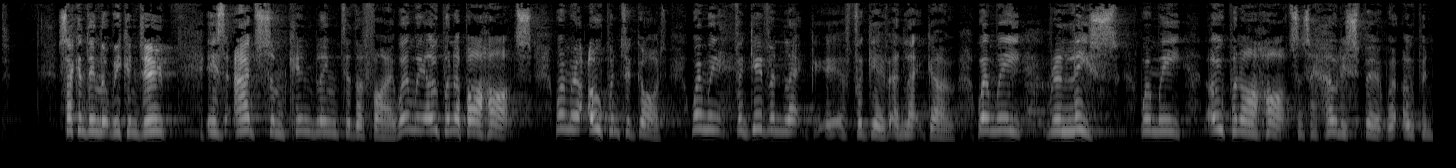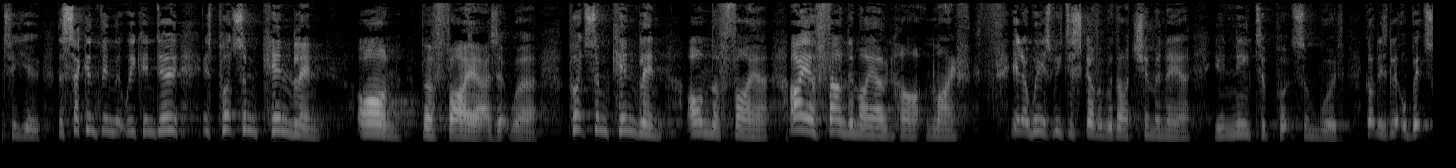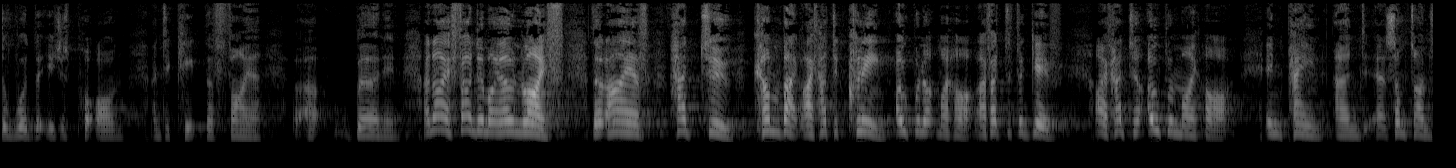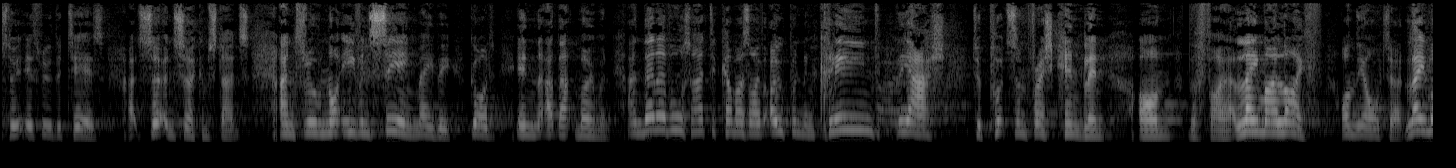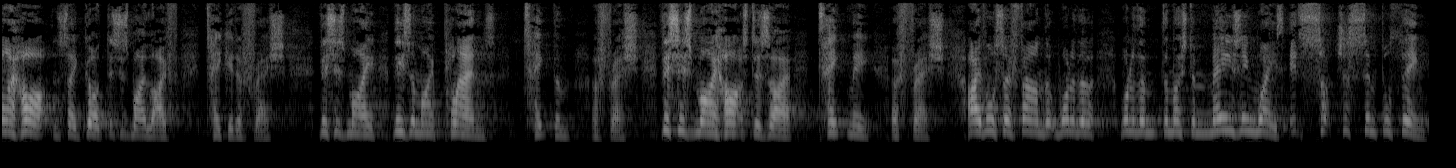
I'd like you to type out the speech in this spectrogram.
Second thing that we can do is add some kindling to the fire. When we open up our hearts, when we're open to God, when we forgive and let, uh, forgive and let go, when we release, when we open our hearts and say, Holy Spirit, we're open to you. The second thing that we can do is put some kindling on the fire, as it were. Put some kindling on the fire. I have found in my own heart and life, you know, as we discovered with our chimenea, you need to put some wood. Got these little bits of wood that you just put on and to keep the fire uh, burning. And I have found in my own life that I have had to come back. I've had to clean, open up my heart. I've had to forgive. I've had to open my heart in pain and uh, sometimes through, through, the tears at certain circumstance and through not even seeing maybe God in, at that moment. And then I've also had to come as I've opened and cleaned the ash to put some fresh kindling on the fire. Lay my life on the altar. Lay my heart and say, God, this is my life. Take it afresh. This is my, these are my plans. Take them afresh. This is my heart's desire. Take me afresh. I've also found that one of the, one of the, the most amazing ways, it's such a simple thing,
